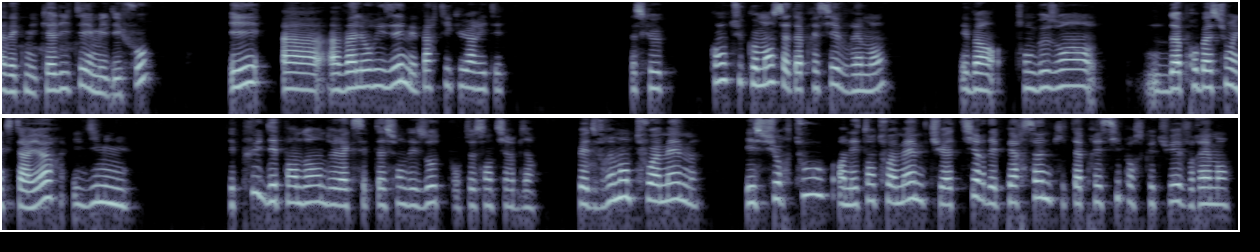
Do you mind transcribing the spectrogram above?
avec mes qualités et mes défauts et à, à valoriser mes particularités. Parce que quand tu commences à t'apprécier vraiment, eh ben, ton besoin d'approbation extérieure, il diminue. T'es plus dépendant de l'acceptation des autres pour te sentir bien. Tu peux être vraiment toi-même et surtout, en étant toi-même, tu attires des personnes qui t'apprécient pour ce que tu es vraiment.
